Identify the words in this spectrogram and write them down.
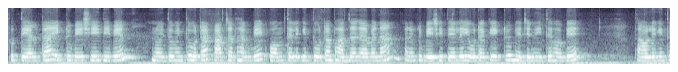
তো তেলটা একটু বেশিই দিবেন, নয়তো কিন্তু ওটা কাঁচা থাকবে, কম তেলে কিন্তু ওটা ভাজা যাবে না, কারণ একটু বেশি তেলেই ওটাকে একটু ভেজে নিতে হবে। তাহলে কিন্তু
